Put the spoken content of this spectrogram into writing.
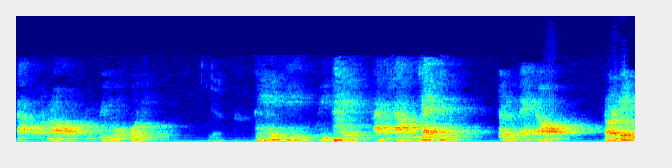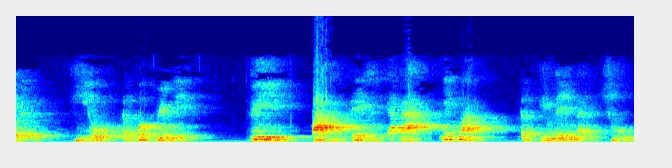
đã có nó bị một cuối thế thì vì thầy tại sao dạy thế cho đứa bé đó rồi đến đức hiểu đức bậc quyền lý vì bà đề xuất giá nạn nhưng mà đức tìm đến lại xui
